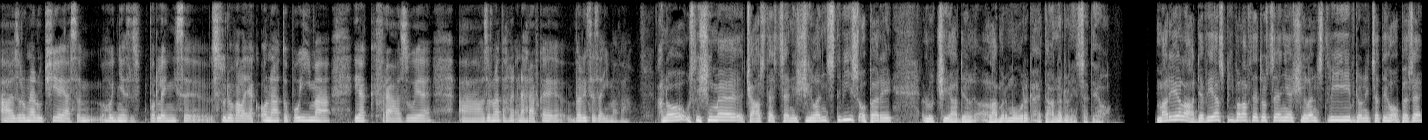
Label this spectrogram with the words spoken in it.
a zrovna Lucie, já jsem hodně podle ní se studovala, jak ona to pojímá, jak frázuje a zrovna tahle nahrávka je velice zajímavá. Ano, uslyšíme část té scény šílenství z opery Lucia di Lammermoor Gaetana Donizettiho. Mariela Devia zpívala v této scéně šílenství v Donizettiho opeře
